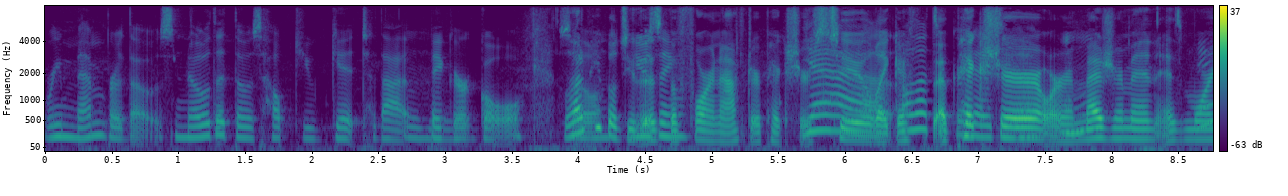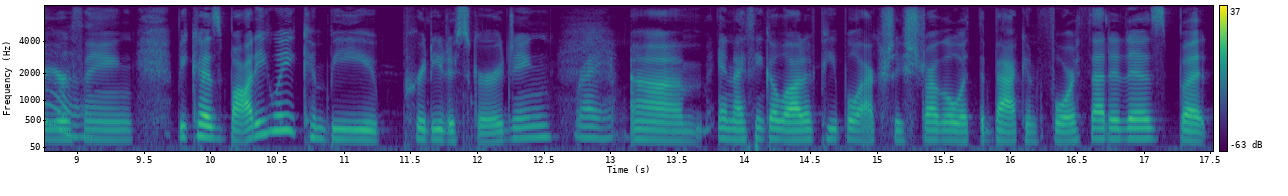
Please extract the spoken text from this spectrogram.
remember those. Know that those helped you get to that bigger goal. a lot of people do those before and after pictures too. Yeah. Like Oh, if that's a, a picture idea. or a Mhm. measurement is more your thing because body weight can be pretty discouraging. Right. Um, and I think a lot of people actually struggle with the back and forth that it is. But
